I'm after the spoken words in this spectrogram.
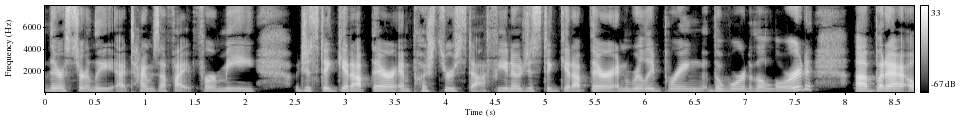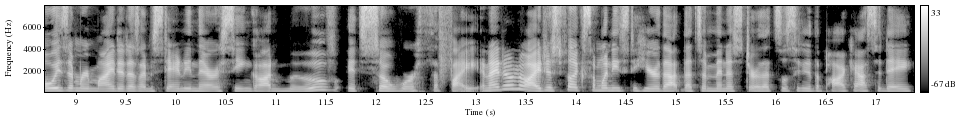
there's certainly at times a fight for me just to get up there and push through stuff, you know, just to get up there and really bring the word of the Lord. Uh, but I always am reminded as I'm standing there seeing God move, it's so worth the fight. And I don't know, I just feel like someone needs to hear that. That's a minister that's listening to the podcast today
